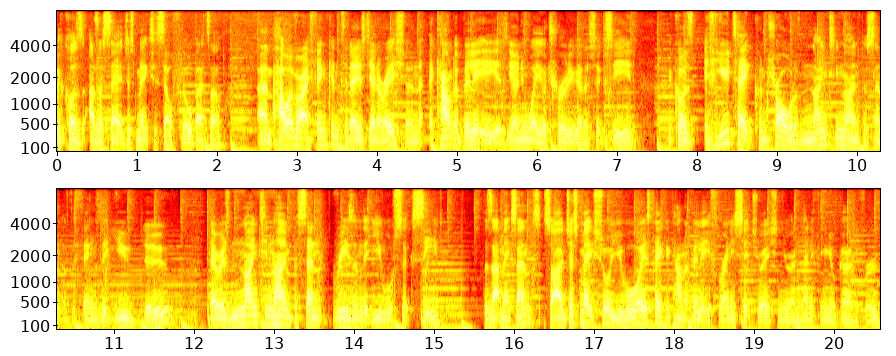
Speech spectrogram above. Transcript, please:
because, as I say, it just makes yourself feel better. Um, however, I think in today's generation, accountability is the only way you're truly going to succeed because if you take control of 99% of the things that you do, there is 99% reason that you will succeed. Does that make sense? So I just make sure you always take accountability for any situation you're in, and anything you're going through.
